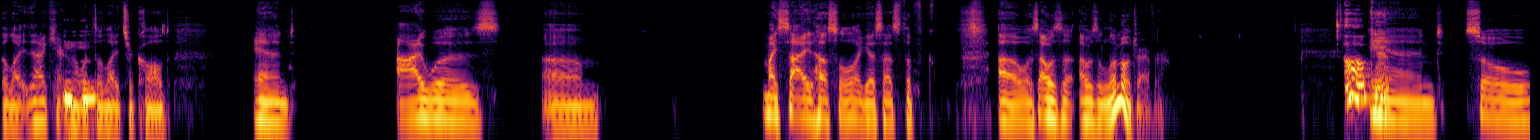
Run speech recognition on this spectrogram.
the light I can't remember what the lights are called, and I was um my side hustle I guess that's the uh was I was a, I was a limo driver Oh, okay. and so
